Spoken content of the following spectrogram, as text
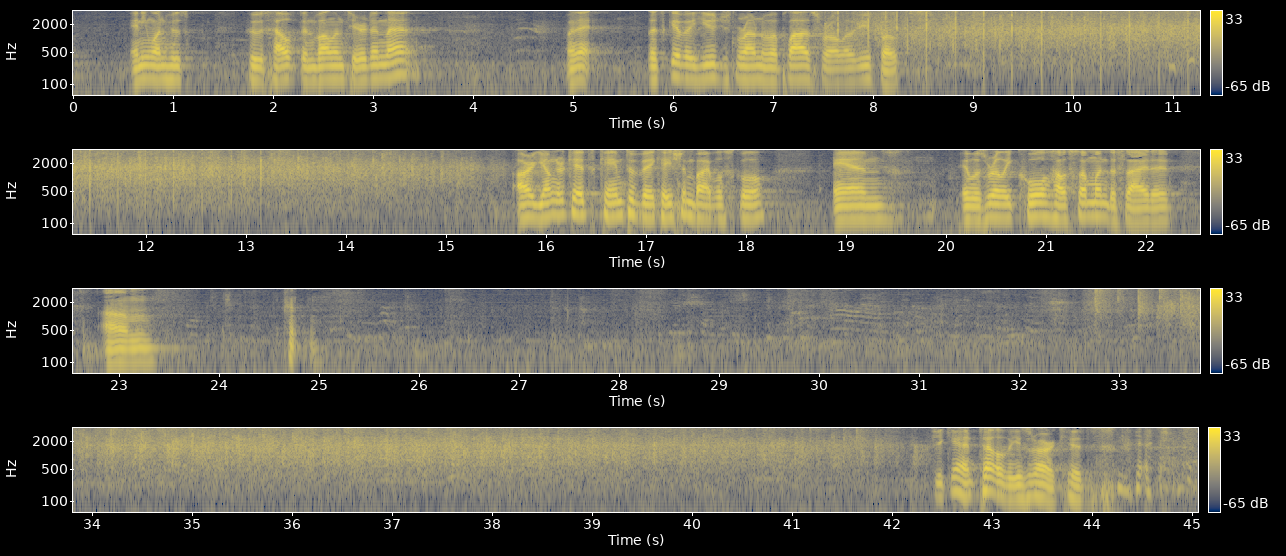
Anyone who's who's helped and volunteered in that? Well, that let's give a huge round of applause for all of you folks. Our younger kids came to Vacation Bible School, and it was really cool how someone decided. Um, if you can't tell, these are our kids.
